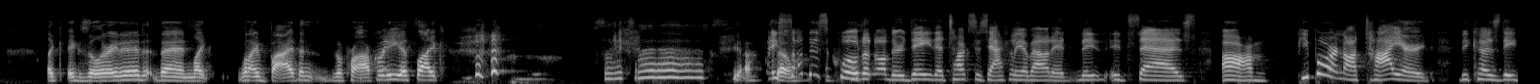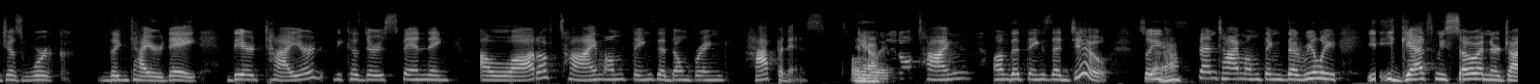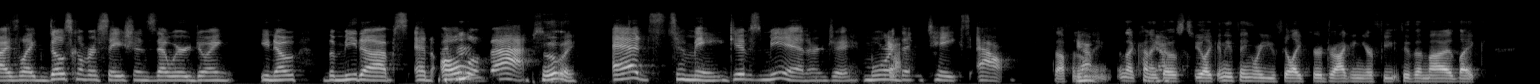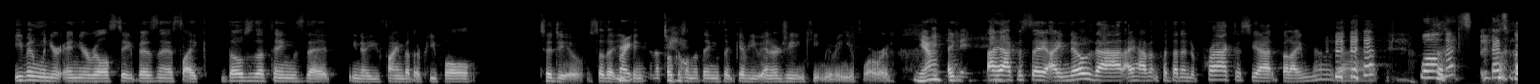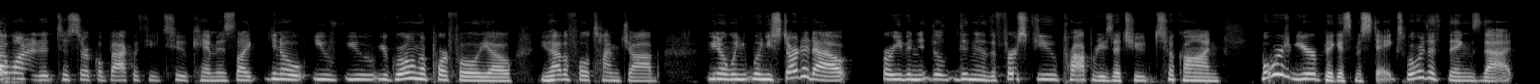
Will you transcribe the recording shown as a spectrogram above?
like exhilarated than like when I buy the the property, it's like so excited. Yeah. I so. saw this quote another day that talks exactly about it. It says, um, people are not tired because they just work the entire day. They're tired because they're spending a lot of time on things that don't bring happiness. Totally. Yeah. little time on the things that do. So yeah. you spend time on things that really it, it, gets me so energized, like those conversations that we're doing, you know, the meetups and mm-hmm. all of that. Absolutely. Adds to me, gives me energy more yeah. than takes out. Definitely. And that kind of goes to like anything where you feel like you're dragging your feet through the mud, like even when you're in your real estate business, like those are the things that, you know, you find other people to do so that you right. can kind of focus on the things that give you energy and keep moving you forward. Yeah. I, I, have to say, I know that I haven't put that into practice yet, but I know that. well, that's, that's what I wanted to, to, circle back with you too, Kim, is like, you know, you, you, you're growing a portfolio, you have a full-time job, you know, when, when you started out or even the, you know, the first few properties that you took on, what were your biggest mistakes? What were the things that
